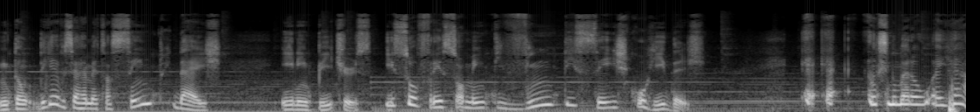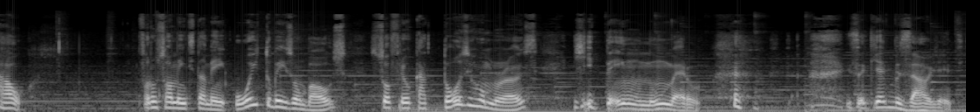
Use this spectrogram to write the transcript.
Então, diga você arremessar 110 inning pitchers e sofrer somente 26 corridas. É, é, esse número é irreal. Foram somente também 8 baseball balls, sofreu 14 home runs e tem um número. Isso aqui é bizarro, gente.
